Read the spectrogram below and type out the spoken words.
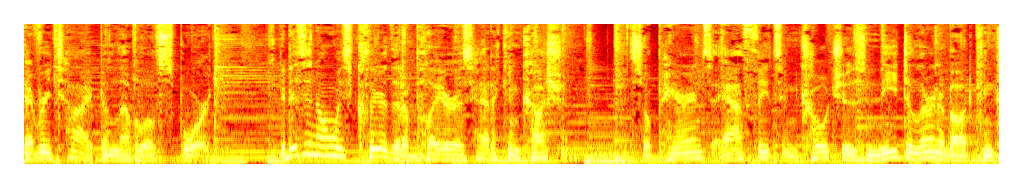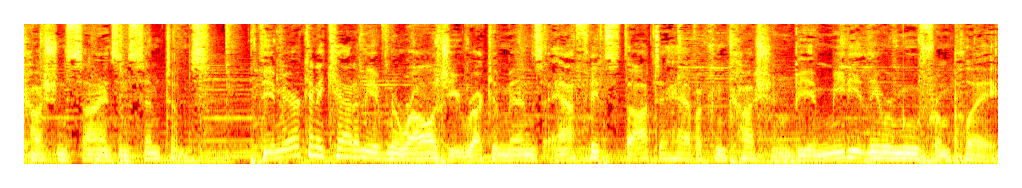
every type and level of sport. It isn't always clear that a player has had a concussion, so parents, athletes, and coaches need to learn about concussion signs and symptoms. The American Academy of Neurology recommends athletes thought to have a concussion be immediately removed from play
